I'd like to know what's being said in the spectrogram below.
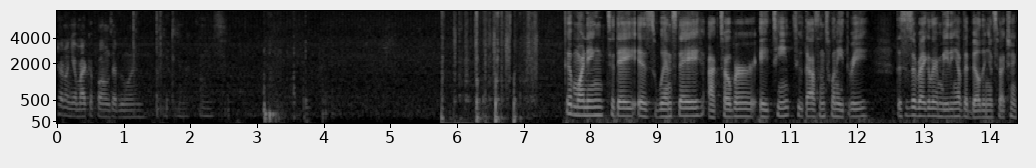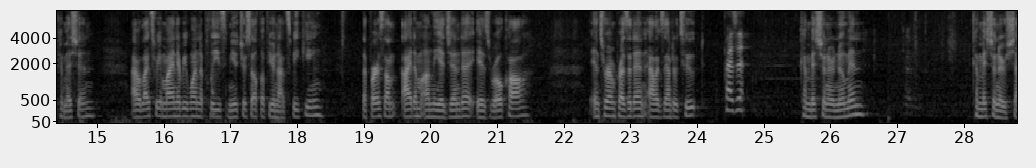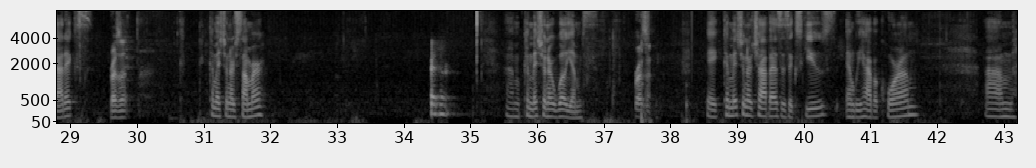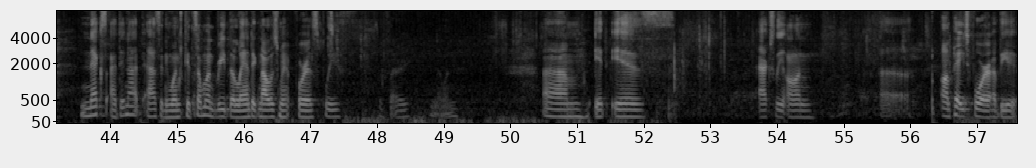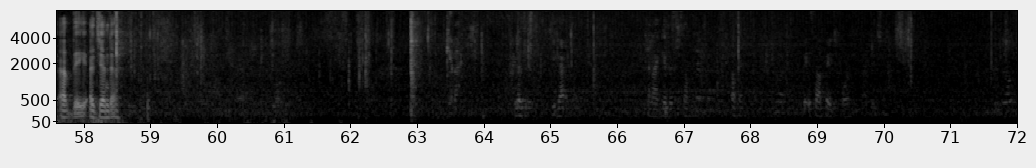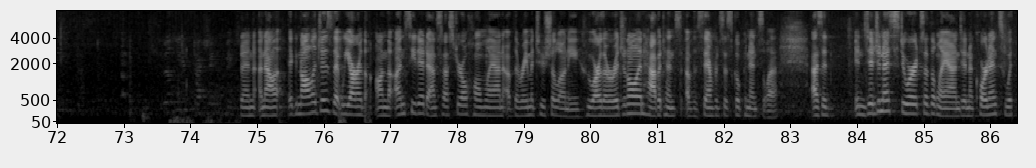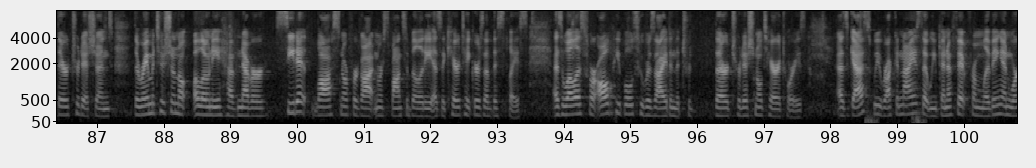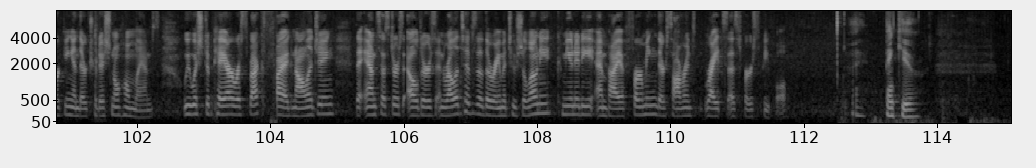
turn on your microphones, everyone. Good morning. Today is Wednesday, October 18th, 2023. This is a regular meeting of the Building Inspection Commission. I would like to remind everyone to please mute yourself if you're not speaking. The first um, item on the agenda is roll call. Interim President Alexander-Tut, Present. Commissioner Neumann, Commissioner Shaddix, Present. Commissioner Summer, Present. um, Commissioner Williams. Present. Okay, Commissioner Chavez is excused, and we have a quorum. Um, Next, I did not ask anyone, could someone read the land acknowledgement for us, please? So Sorry, no one. Um, It is actually on, uh, on page four of the, of the agenda. Can I give this to someone? Okay. It's on page four. Commission acknowledges that we are on the unceded ancestral homeland of the Ohlone, who are the original inhabitants of the San Francisco Peninsula. As indigenous stewards of the land, in accordance with their traditions, the Ohlone have never ceded, lost, nor forgotten responsibility as the caretakers of this place, as well as for all peoples who reside in the their traditional territories. As guests, we recognize that we benefit from living and working in their traditional homelands. We wish to pay our respects by acknowledging the ancestors, elders, and relatives of the Ramaytush Ohlone community and by affirming their sovereign rights as First People. Okay, Thank you.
